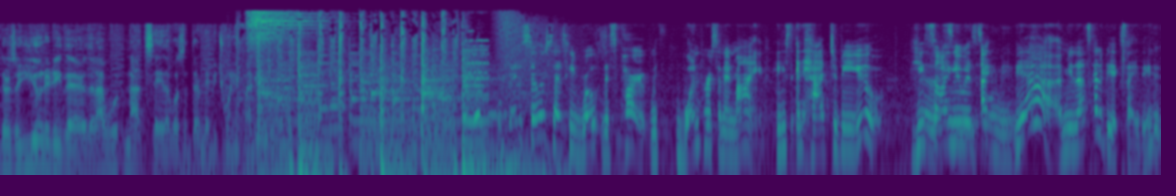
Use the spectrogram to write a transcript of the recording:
There's a unity there that I would not say that wasn't there maybe 25 years ago. Ben Stiller says he wrote this part with one person in mind. He's, it had to be you. He Yeah, saw you as, I, me. yeah. I mean, that's got to be exciting.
